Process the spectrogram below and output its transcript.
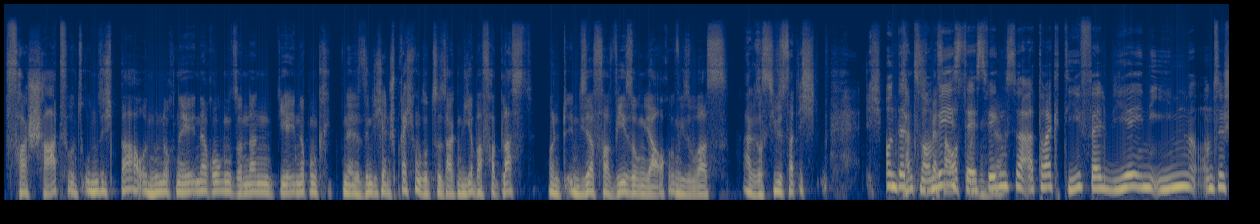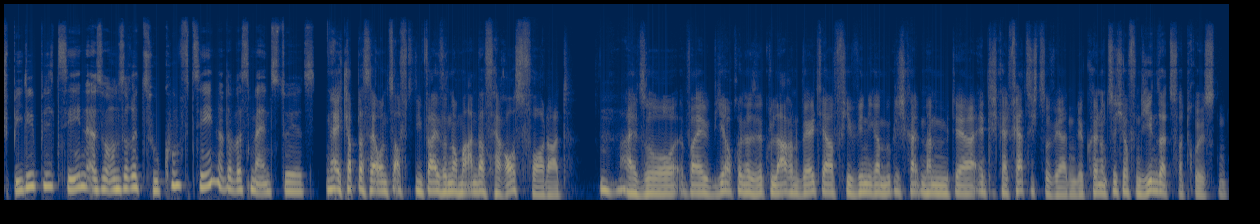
verscharrt für uns unsichtbar und nur noch eine Erinnerung, sondern die Erinnerung kriegt eine sinnliche Entsprechung sozusagen, die aber verblasst und in dieser Verwesung ja auch irgendwie sowas Aggressives hat. Ich, ich und der Zombie ist deswegen ja. so attraktiv, weil wir in ihm unser Spiegelbild sehen, also unsere Zukunft sehen? Oder was meinst du jetzt? Ja, ich glaube, dass er uns auf die Weise nochmal anders herausfordert. Mhm. Also, weil wir auch in der säkularen Welt ja viel weniger Möglichkeiten haben, mit der Endlichkeit fertig zu werden. Wir können uns nicht auf den Jenseits vertrösten.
